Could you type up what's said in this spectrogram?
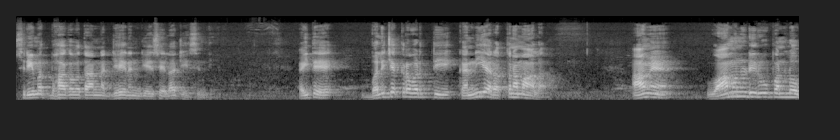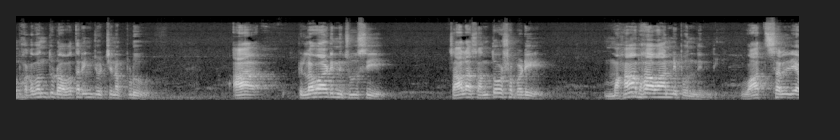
శ్రీమద్భాగవతాన్ని అధ్యయనం చేసేలా చేసింది. అయితే బలిచక్రవర్తి కన్నీయ రత్నమాల ఆమె వామనుడి రూపంలో భగవంతుడు అవతరించి వచ్చినప్పుడు ఆ పిల్లవాడిని చూసి చాలా సంతోషపడి మహాభావాన్ని పొందింది. వాత్సల్య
